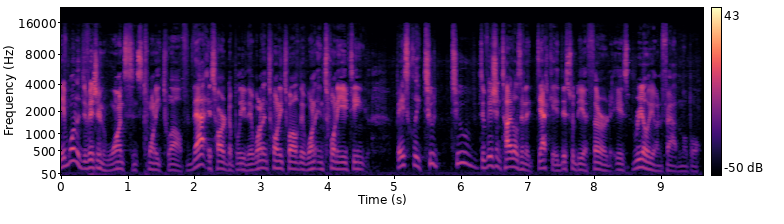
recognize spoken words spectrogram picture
they've won the division once since 2012. That is hard to believe. They won in 2012. They won in 2018. Basically, two two division titles in a decade. This would be a third. Is really unfathomable.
